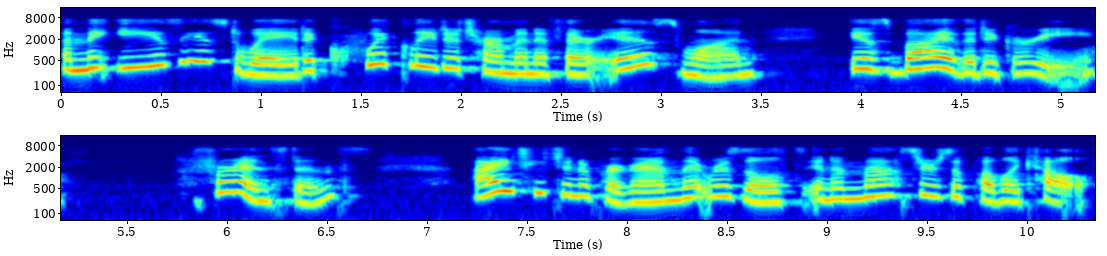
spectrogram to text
and the easiest way to quickly determine if there is one is by the degree. For instance, I teach in a program that results in a Master's of Public Health.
